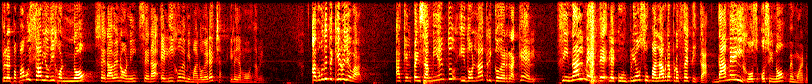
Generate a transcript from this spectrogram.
Pero el papá muy sabio dijo, no será Benoni, será el hijo de mi mano derecha. Y le llamó Benjamín. ¿A dónde te quiero llevar? A que el pensamiento idolátrico de Raquel finalmente le cumplió su palabra profética. Dame hijos o si no, me muero.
